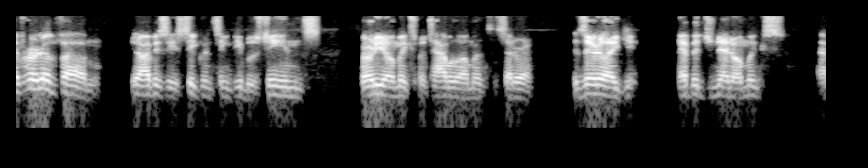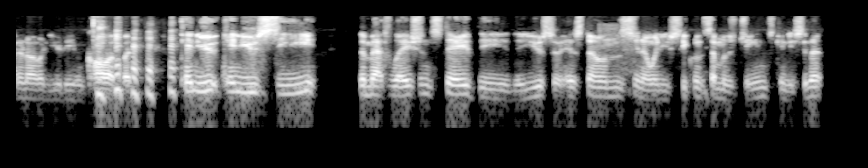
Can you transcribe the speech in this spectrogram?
I've heard of um, you know obviously sequencing people's genes, proteomics, metabolomics, etc. Is there like epigenetomics? I don't know what you'd even call it, but can you can you see the methylation state, the the use of histones? You know, when you sequence someone's genes, can you see that?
